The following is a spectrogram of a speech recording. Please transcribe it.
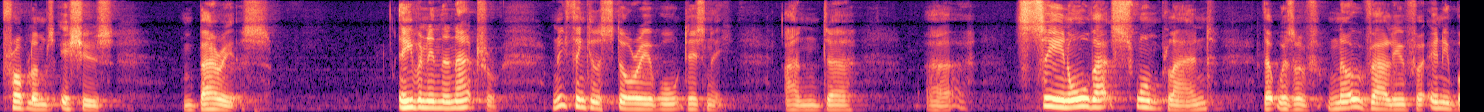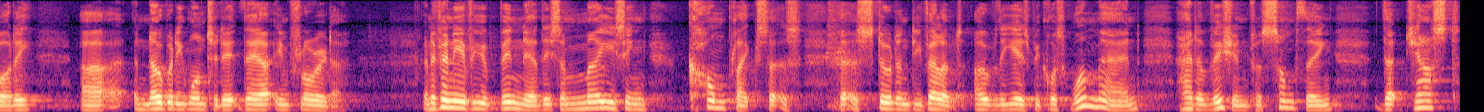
problems, issues, and barriers. Even in the natural. When you think of the story of Walt Disney and uh, uh, seeing all that swampland that was of no value for anybody uh, and nobody wanted it there in Florida. And if any of you have been there, this amazing complex that has, that has stood and developed over the years because one man had a vision for something that just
